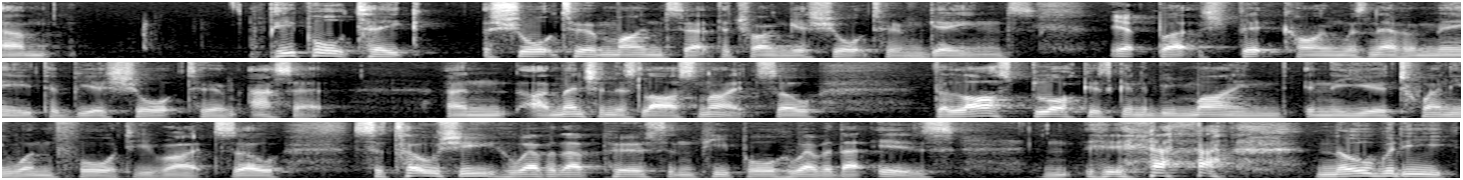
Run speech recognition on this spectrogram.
um, people take a short-term mindset to try and get short-term gains. Yep. But Bitcoin was never made to be a short-term asset. And I mentioned this last night. So the last block is going to be mined in the year 2140, right? So Satoshi, whoever that person, people, whoever that is, nobody,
